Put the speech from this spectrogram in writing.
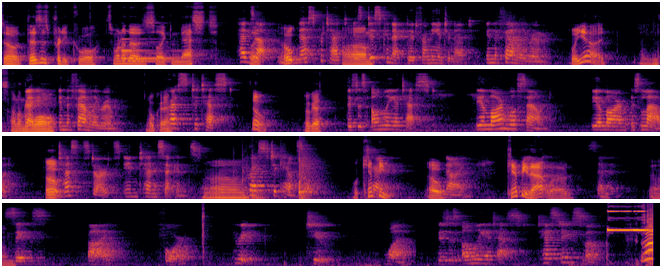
So this is pretty cool. It's one of those like Nest. Heads like, up. Oh, Nest Protect um, is disconnected from the internet. In the family room. well, yeah. it- It's not on the Ready. wall. In the family room. Okay. Press to test. Oh, okay. This is only a test. The alarm will sound. The alarm is loud. Oh, The Test starts in 10 seconds. um, Press to cancel. well, can't Ten. be. Oh, 9, can't be that loud. 7, Um, 6, Two. One. This is only a test. Testing smoke.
